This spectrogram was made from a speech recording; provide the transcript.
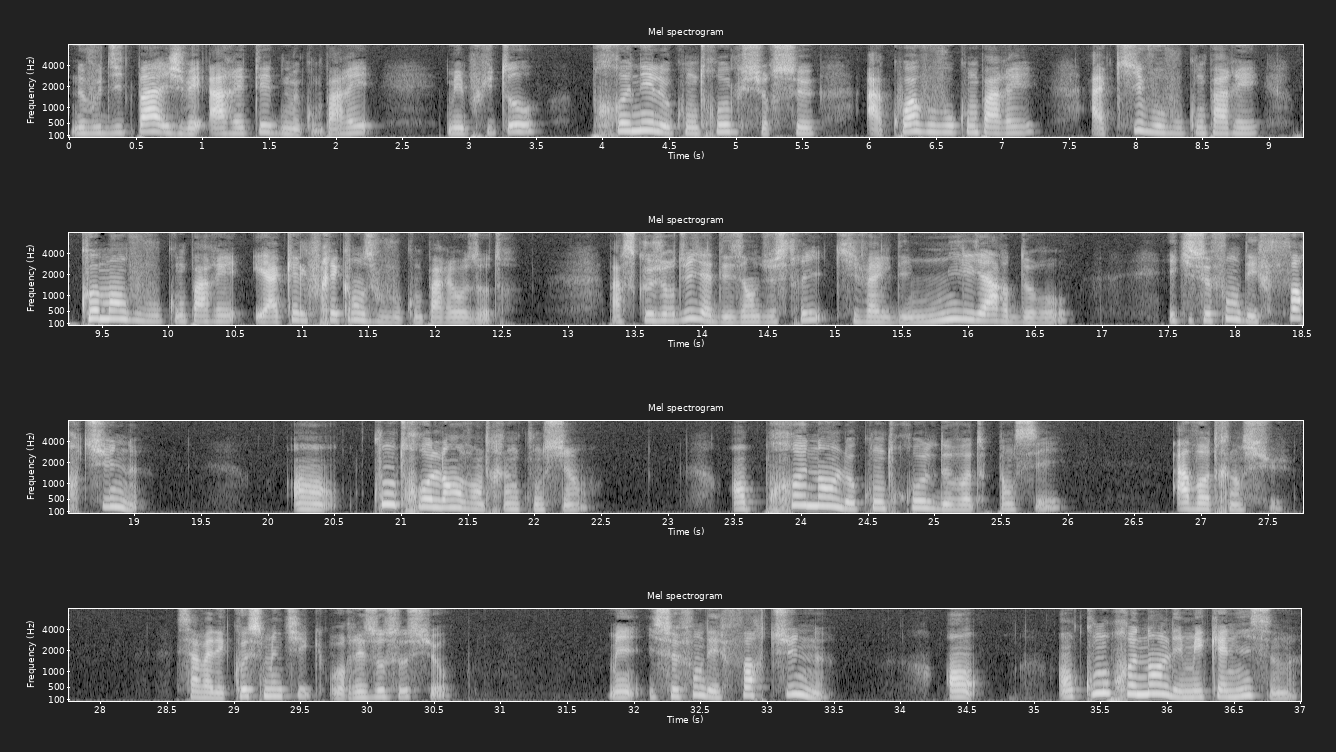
Ne vous dites pas je vais arrêter de me comparer, mais plutôt prenez le contrôle sur ce à quoi vous vous comparez, à qui vous vous comparez, comment vous vous comparez et à quelle fréquence vous vous comparez aux autres. Parce qu'aujourd'hui, il y a des industries qui valent des milliards d'euros et qui se font des fortunes en contrôlant votre inconscient, en prenant le contrôle de votre pensée à votre insu. Ça va des cosmétiques aux réseaux sociaux. Mais ils se font des fortunes en, en comprenant les mécanismes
